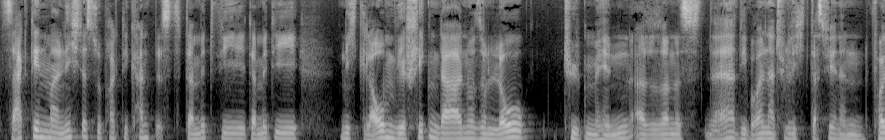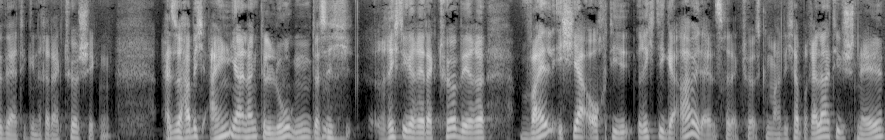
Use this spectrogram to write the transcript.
sag denen mal nicht, dass du Praktikant bist, damit, wir, damit die nicht glauben, wir schicken da nur so einen Low-Typen hin, also sondern es, na, die wollen natürlich, dass wir einen vollwertigen Redakteur schicken. Also habe ich ein Jahr lang gelogen, dass ich richtiger Redakteur wäre, weil ich ja auch die richtige Arbeit eines Redakteurs gemacht habe. Ich habe relativ schnell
